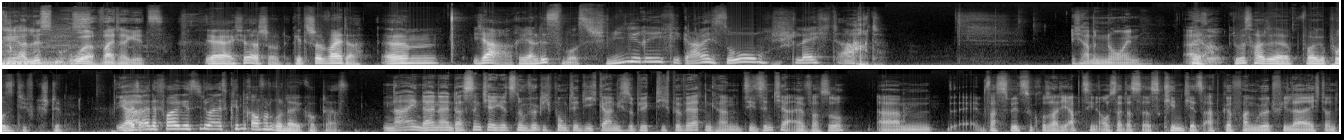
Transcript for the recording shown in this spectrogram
Realismus. Ruhe, weiter geht's. Ja, ja, ich höre schon. Geht schon weiter. Ähm, ja, Realismus. Schwierig, gar nicht so schlecht. 8. Ich habe 9. Also, ja, du bist heute der Folge positiv gestimmt. ja, Weil es eine Folge ist, die du als Kind rauf und runter geguckt hast. nein, nein, nein, das sind ja jetzt nur wirklich Punkte, die ich gar nicht subjektiv bewerten kann. Die sind ja einfach so. Ähm, was willst du großartig abziehen, außer dass das Kind jetzt abgefangen wird vielleicht und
